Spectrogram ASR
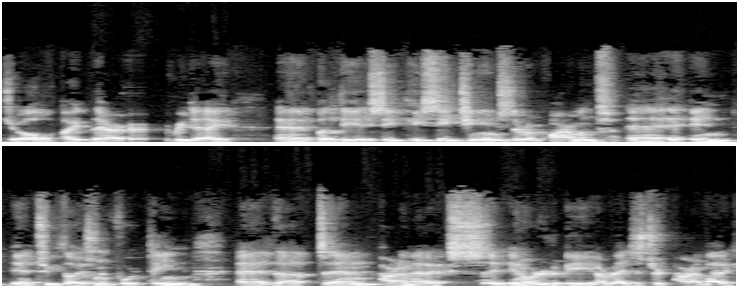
job out there every day. Uh, but the HCPC changed the requirement uh, in, in, 2014 uh, that um, paramedics, in order to be a registered paramedic,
